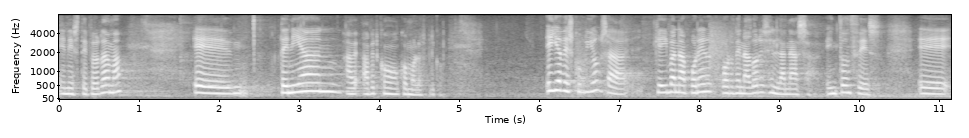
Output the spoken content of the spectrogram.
en este programa, eh, tenían, a a ver cómo, cómo lo explico. Ella descubrió o sea, que iban a poner ordenadores en la NASA. Entonces, eh,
